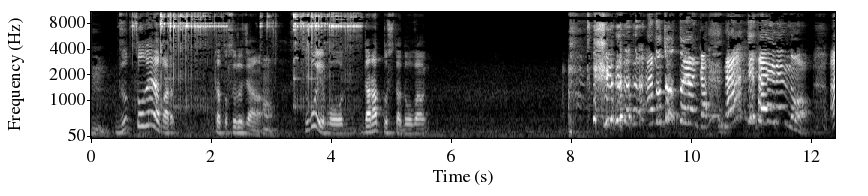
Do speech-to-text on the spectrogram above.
うんずっと出なかったとするじゃん。うんすごいこう、だらっとした動画。あとちょっとやんかなんで耐えれんの？あ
